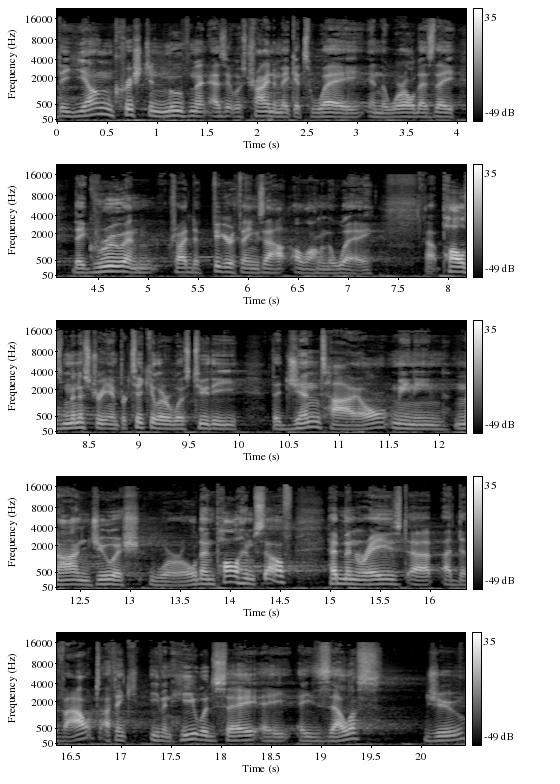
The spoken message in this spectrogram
the young Christian movement as it was trying to make its way in the world, as they, they grew and tried to figure things out along the way. Uh, Paul's ministry, in particular, was to the the Gentile, meaning non Jewish world. And Paul himself had been raised uh, a devout, I think even he would say a, a zealous Jew.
